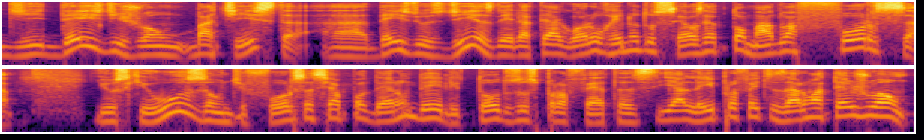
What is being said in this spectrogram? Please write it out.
De, desde João Batista, ah, desde os dias dele até agora, o reino dos céus é tomado à força e os que usam de força se apoderam dele. Todos os profetas e a lei profetizaram até João.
